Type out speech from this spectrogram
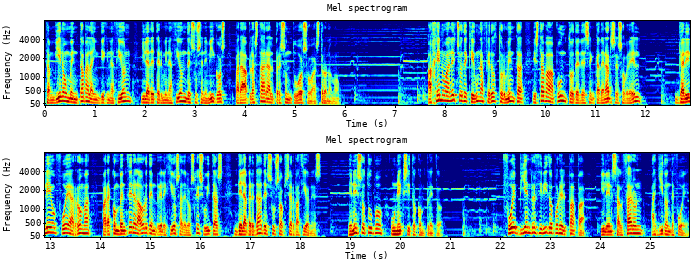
también aumentaba la indignación y la determinación de sus enemigos para aplastar al presuntuoso astrónomo. Ajeno al hecho de que una feroz tormenta estaba a punto de desencadenarse sobre él, Galileo fue a Roma para convencer a la orden religiosa de los jesuitas de la verdad de sus observaciones. En eso tuvo un éxito completo. Fue bien recibido por el Papa y le ensalzaron allí donde fue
